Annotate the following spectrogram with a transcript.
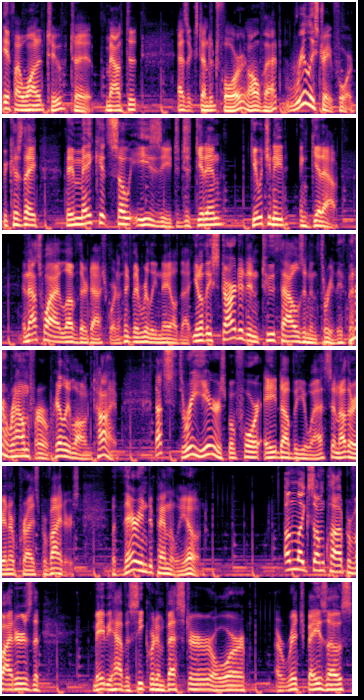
if I wanted to, to mount it as extended 4 and all that. Really straightforward because they they make it so easy to just get in, get what you need, and get out. And that's why I love their dashboard. I think they really nailed that. You know, they started in 2003. They've been around for a really long time. That's three years before AWS and other enterprise providers, but they're independently owned. Unlike some cloud providers that maybe have a secret investor or a rich Bezos,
